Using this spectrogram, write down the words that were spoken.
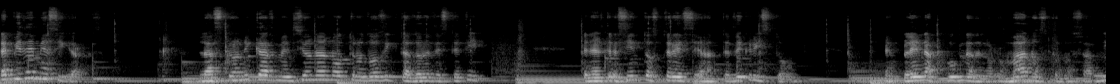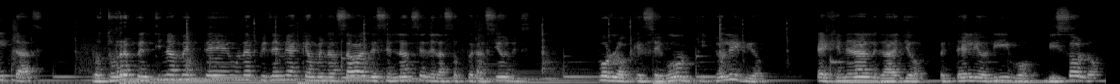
Epidemias y guerras. Las crónicas mencionan otros dos dictadores de este tipo. En el 313 a.C., en plena pugna de los romanos con los samnitas, brotó repentinamente una epidemia que amenazaba el desenlace de las operaciones, por lo que según Tito Livio, el general Gallo Petelio Olivo Bisolo,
